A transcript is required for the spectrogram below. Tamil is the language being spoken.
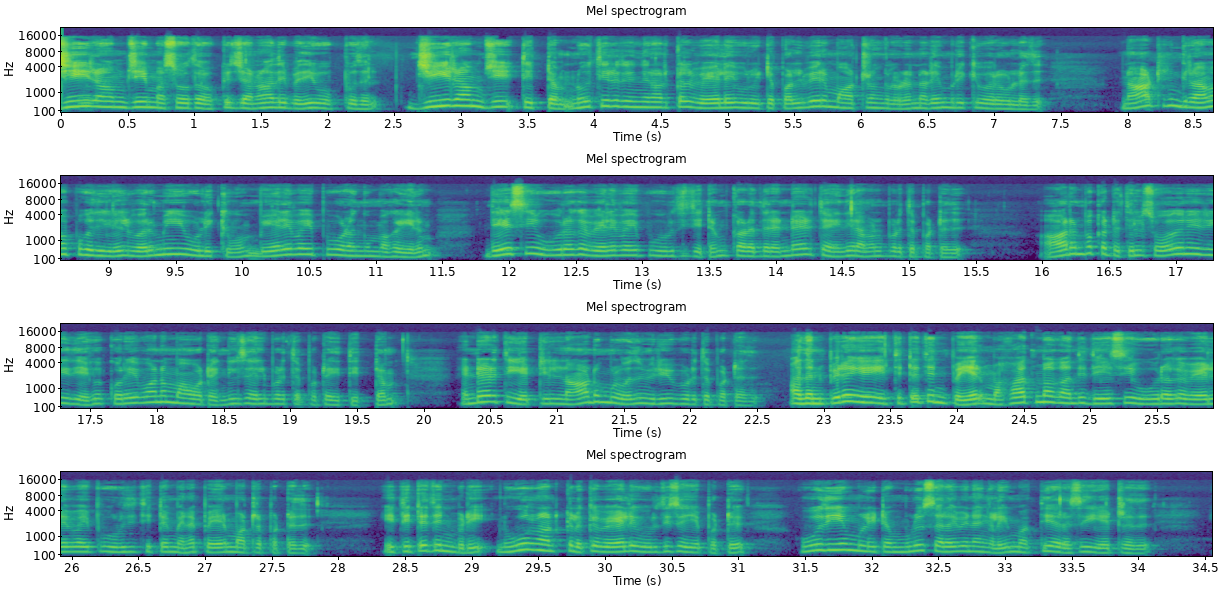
ஜி-ராம்ஜி மசோதாவுக்கு ஜனாதிபதி ஒப்புதல் ஜி-ராம்ஜி திட்டம் நூற்றி இருபத்தைந்து நாட்கள் வேலை உள்ளிட்ட பல்வேறு மாற்றங்களுடன் நடைமுறைக்கு வரவுள்ளது. நாட்டின் கிராம பகுதிகளில் வறுமையை ஒழிக்கவும் வேலைவாய்ப்பு வழங்கும் வகையிலும் தேசிய ஊரக வேலைவாய்ப்பு உறுதி திட்டம் கடந்த ரெண்டாயிரத்தி ஐந்தில் அமல்படுத்தப்பட்டது. ஆரம்ப கட்டத்தில் சோதனை ரீதியாக குறைவான மாவட்டங்களில் செயல்படுத்தப்பட்ட இத்திட்டம் ரெண்டாயிரத்தி எட்டில் நாடு முழுவதும் விரிவுபடுத்தப்பட்டது. அதன் பிறகே இத்திட்டத்தின் பெயர் மகாத்மா காந்தி தேசிய ஊரக வேலைவாய்ப்பு உறுதி திட்டம் என பெயர் மாற்றப்பட்டது. இத்திட்டத்தின்படி நூறு நாட்களுக்கு வேலை உறுதி செய்யப்பட்டு ஊதியம் உள்ளிட்ட முழு செலவினங்களையும் மத்திய அரசு ஏற்றது.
